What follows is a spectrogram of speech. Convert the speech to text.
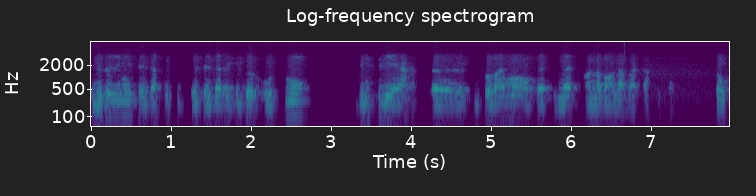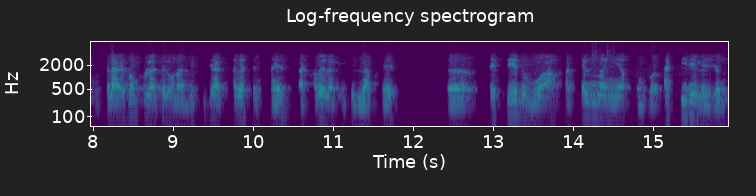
de réunir ces agriculteurs, autour d'une filière euh, qui peut vraiment en fait mettre en avant la marque. Donc c'est la raison pour laquelle on a décidé à travers cette fraise, à travers la culture de la fraise, euh, essayer de voir par quelle manière on peut attirer les jeunes.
